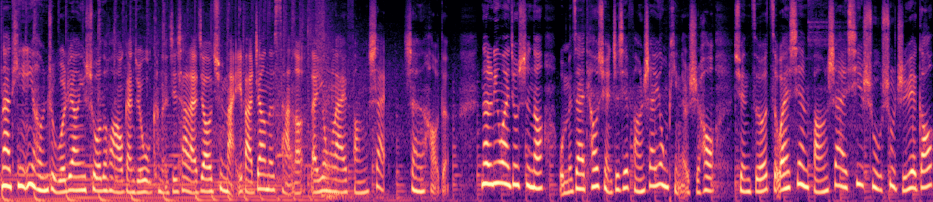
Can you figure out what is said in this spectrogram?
那听一恒主播这样一说的话，我感觉我可能接下来就要去买一把这样的伞了，来用来防晒是很好的。那另外就是呢，我们在挑选这些防晒用品的时候，选择紫外线防晒系数数值越高，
